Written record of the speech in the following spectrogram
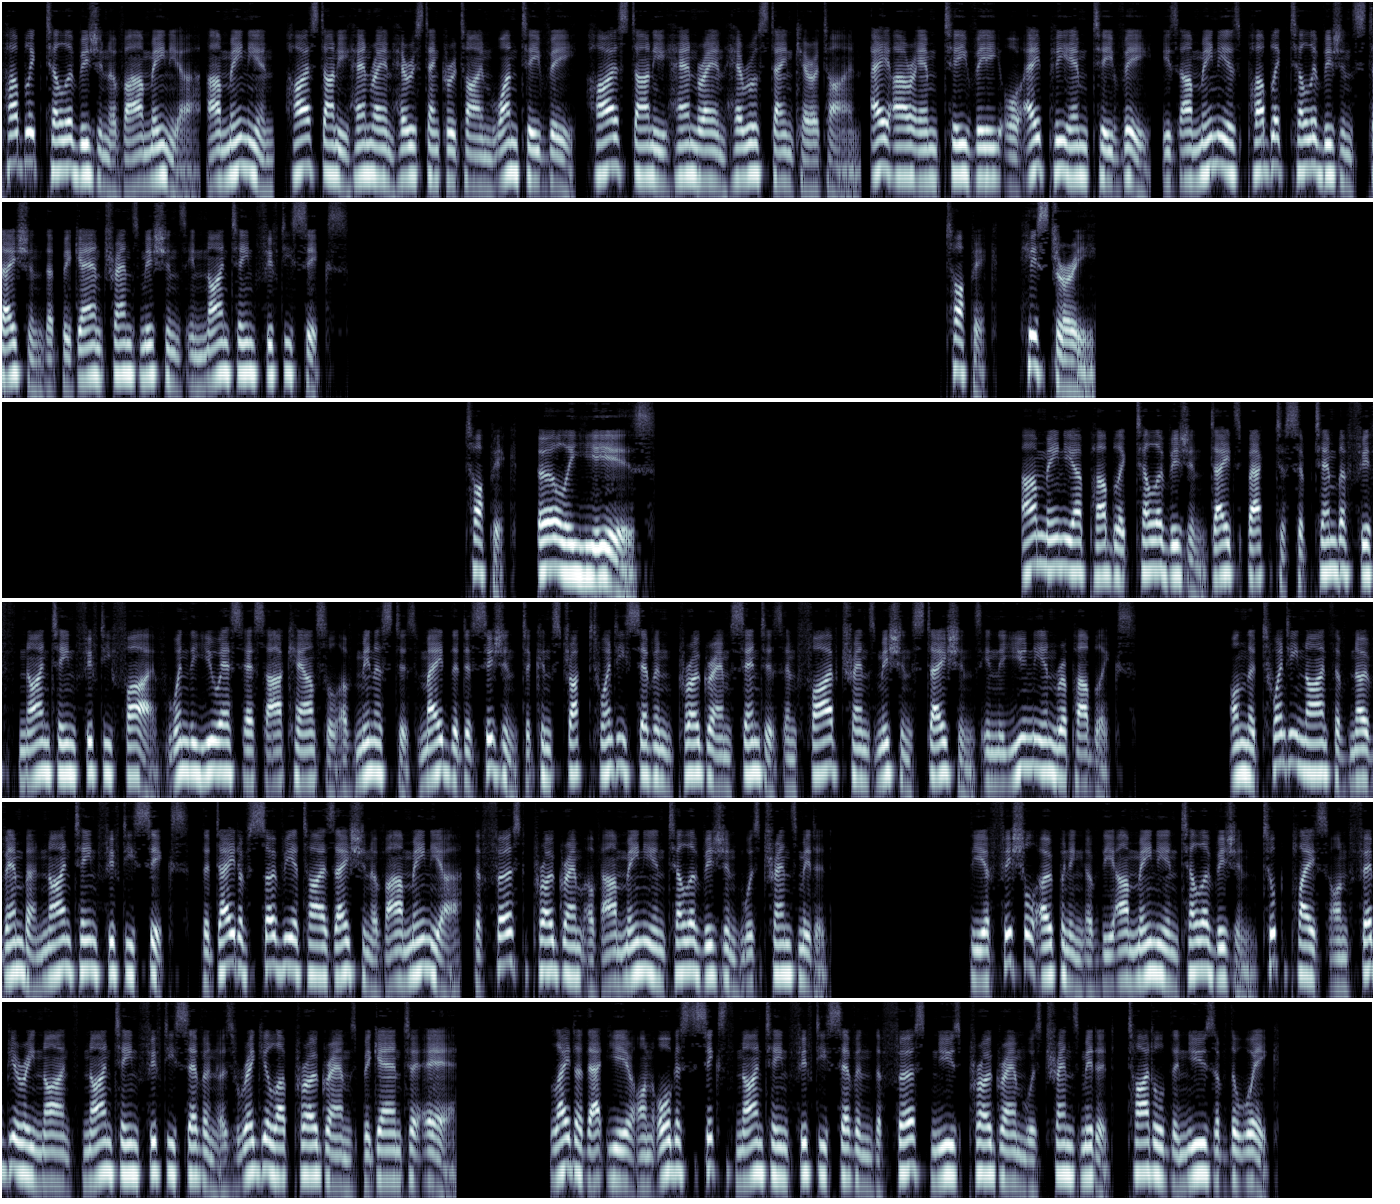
Public Television of Armenia Armenian, Hayastani Hanrayan Herustankaratine 1 TV, Hayastani Hanrayan Herustankaratine, ARM TV or APM TV, is Armenia's public television station that began transmissions in 1956. History Early years Armenia Public Television dates back to September 5, 1955 when the USSR Council of Ministers made the decision to construct 27 program centers and five transmission stations in the Union Republics. On 29 November 1956, the date of Sovietization of Armenia, the first program of Armenian television was transmitted. The official opening of the Armenian television took place on February 9, 1957 as regular programs began to air. Later that year on August 6, 1957 the first news program was transmitted, titled The News of the Week.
